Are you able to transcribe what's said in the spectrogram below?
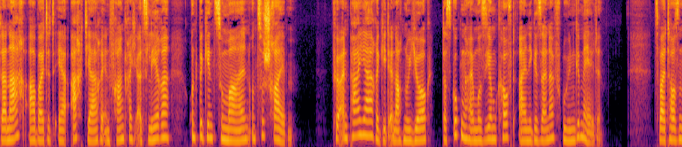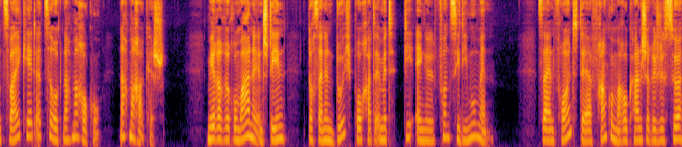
Danach arbeitet er acht Jahre in Frankreich als Lehrer und beginnt zu malen und zu schreiben. Für ein paar Jahre geht er nach New York, das Guggenheim Museum kauft einige seiner frühen Gemälde. 2002 kehrt er zurück nach Marokko, nach Marrakesch. Mehrere Romane entstehen, doch seinen Durchbruch hat er mit Die Engel von Sidi Moumen. Sein Freund, der franco-marokkanische Regisseur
